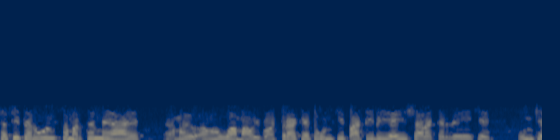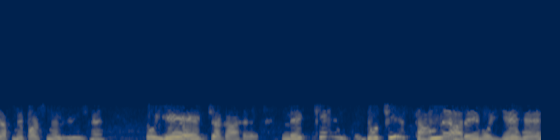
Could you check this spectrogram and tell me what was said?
शशि थरूर समर्थन में आए हुआ मावी मोत्रा के। तो उनकी पार्टी भी यही इशारा कर रही है कि उनके अपने पर्सनल व्यूज़ हैं। तो ये एक जगह है। लेकिन जो चीज़ सामने आ रही है वो ये है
